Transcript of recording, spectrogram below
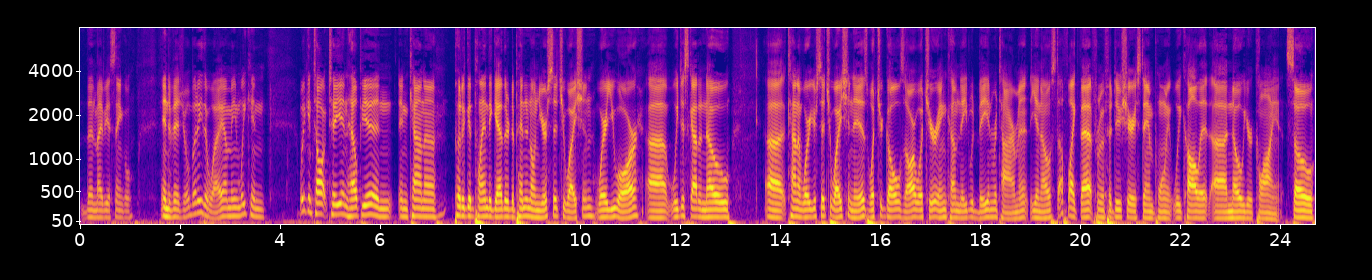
than maybe a single individual. But either way, I mean, we can we can talk to you and help you and and kind of put a good plan together depending on your situation, where you are. Uh, we just got to know uh, kind of where your situation is, what your goals are, what your income need would be in retirement, you know, stuff like that. From a fiduciary standpoint, we call it uh, know your client. So,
